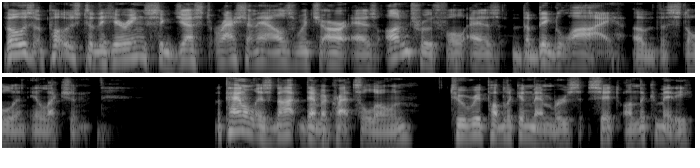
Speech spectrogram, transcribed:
Those opposed to the hearings suggest rationales which are as untruthful as the big lie of the stolen election. The panel is not Democrats alone. Two Republican members sit on the committee.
